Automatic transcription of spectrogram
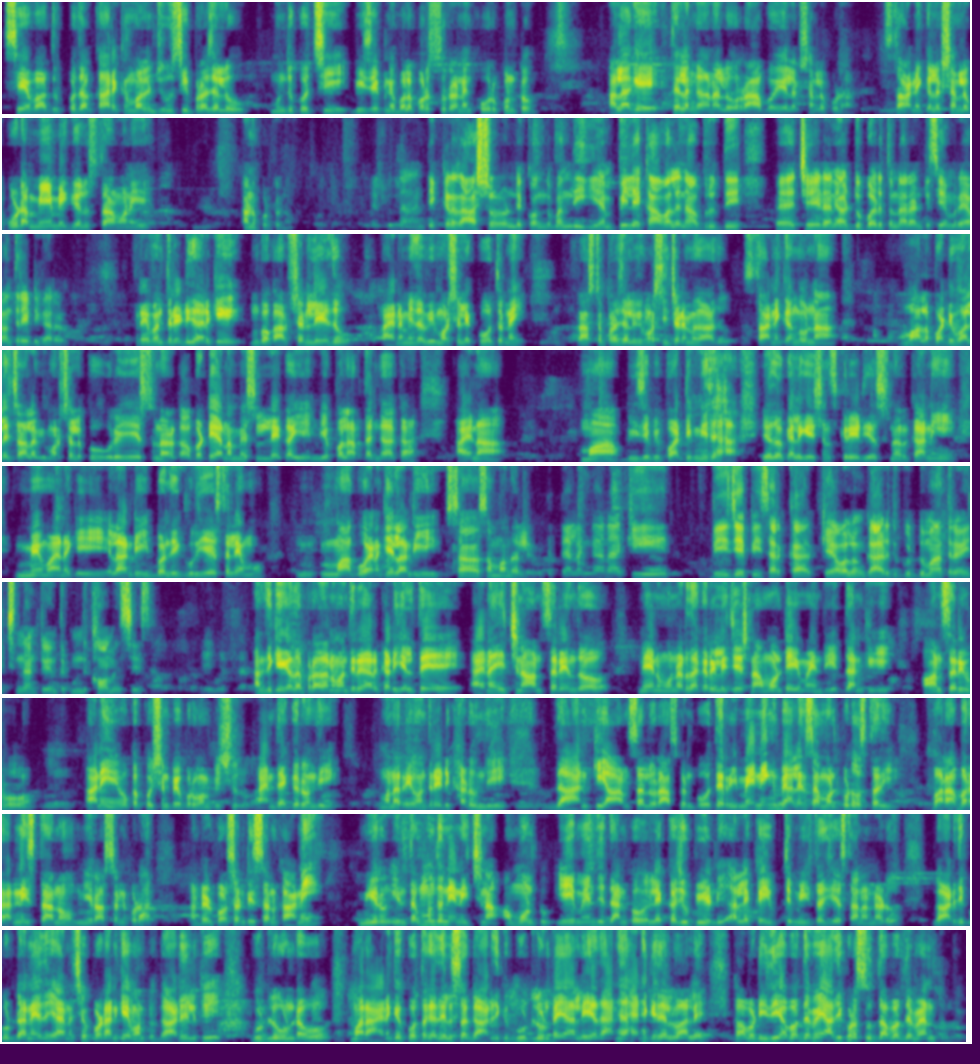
సేవా దృక్పథ కార్యక్రమాలను చూసి ప్రజలు ముందుకొచ్చి బీజేపీని బలపరుస్తున్నారని కోరుకుంటూ అలాగే తెలంగాణలో రాబోయే ఎలక్షన్లో కూడా స్థానిక ఎలక్షన్లో కూడా మేమే గెలుస్తామని అనుకుంటున్నాం. అంటే ఇక్కడ రాష్ట్రంలో ఉండే కొంతమంది ఎంపీలే కావాలని అభివృద్ధి చేయడానికి అడ్డుపడుతున్నారంటూ సీఎం రేవంత్ రెడ్డి గారు. రేవంత్ రెడ్డి గారికి ఇంకొక ఆప్షన్ లేదు. ఆయన మీద విమర్శలు ఎక్కువ అవుతున్నాయి. రాష్ట్ర ప్రజలు విమర్శించడమే కాదు స్థానికంగా ఉన్న వాళ్ళ పార్టీ వాళ్ళే చాలా విమర్శలకు గురి చేస్తున్నారు కాబట్టి ఆయన మెసలు లేక ఏం చెప్పాలో అర్థం కాక ఆయన మా బీజేపీ పార్టీ మీద ఏదో ఒక అలిగేషన్స్ క్రియేట్ చేస్తున్నారు. కానీ మేము ఆయనకి ఎలాంటి ఇబ్బందికి గురి చేస్తలేము. మాకు ఆయనకి ఎలాంటి సంబంధాలు లేవు. తెలంగాణకి బీజేపీ సర్కార్ కేవలం గాడిద గుడ్డు మాత్రమే ఇచ్చిందంటూ ఇంతకు ముందు కామెంట్స్ చేశారు. అందుకే కదా ప్రధానమంత్రి గారి కాడికి వెళ్తే ఆయన ఇచ్చిన ఆన్సర్ ఏందో నేను మొన్నటిదాకా రిలీజ్ చేసిన అమౌంట్ ఏమైంది దానికి ఆన్సర్ ఇవ్వు అని ఒక క్వశ్చన్ పేపర్ పంపించారు ఆయన దగ్గర ఉంది మన రేవంత్ రెడ్డి కాడ ఉంది. దానికి ఆన్సర్లు రాసుకొని పోతే రిమైనింగ్ బ్యాలెన్స్ అమౌంట్ కూడా వస్తుంది. బరాబర్ అన్ని ఇస్తాను మీ రాష్ట్రానికి కూడా హండ్రెడ్ పర్సెంట్ ఇస్తాను కానీ మీరు ఇంతకుముందు నేను ఇచ్చిన అమౌంట్ ఏమైంది? దానికి లెక్క చూపించండి ఆ లెక్క ఇప్పితే మిగతా చేస్తానన్నాడు. గాడిద గుడ్డు అనేది ఆయన చెప్పడానికే మనకు. గాడిలకి గుడ్లు ఉండవు. మరి ఆయనకే కొత్తగా తెలుసా గాడిదకి గుడ్లు ఉంటాయా లేదా అని ఆయనకే తెలవాలి. కాబట్టి ఇది అబద్ధమే అది కూడా శుద్ధ అబద్ధమే అంటున్నాను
